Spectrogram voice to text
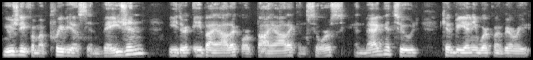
usually from a previous invasion, either abiotic or biotic in source, and magnitude can be anywhere from a very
